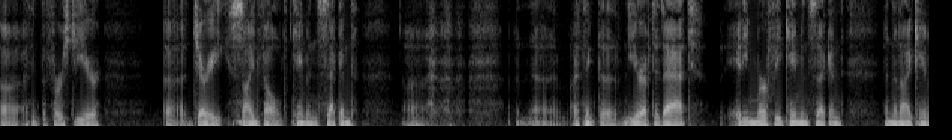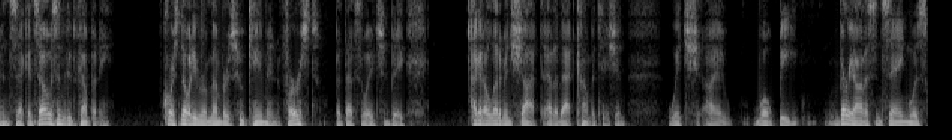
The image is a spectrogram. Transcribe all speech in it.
Uh, I think the first year, uh, Jerry Seinfeld came in second. Uh, uh, I think the year after that, Eddie Murphy came in second, and then I came in second. So I was in good company. Of course, nobody remembers who came in first, but that's the way it should be. I got a Letterman shot out of that competition, which I will be very honest in saying was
